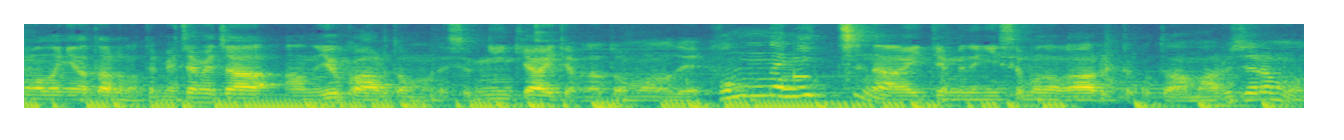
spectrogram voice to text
物に当たるのってめちゃめちゃあのよくあると思うんですよ。人気アイテムだと思うので。こんなニッチなアイテムで偽物があるってことはマルジェラも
